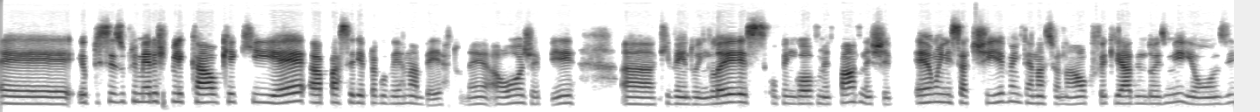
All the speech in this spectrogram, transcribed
é, eu preciso primeiro explicar o que, que é a parceria para governo aberto, né? A OGP, uh, que vem do inglês, Open Government Partnership, é uma iniciativa internacional que foi criada em 2011.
